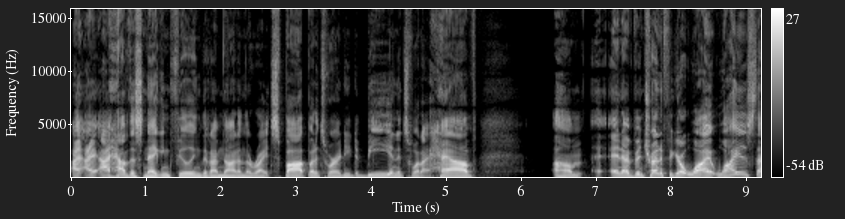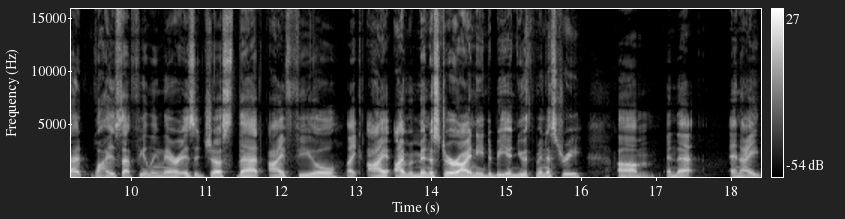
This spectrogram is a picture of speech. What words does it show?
I, I, I have this nagging feeling that I'm not in the right spot, but it's where I need to be and it's what I have. Um, and I've been trying to figure out why why is that why is that feeling there? Is it just that I feel like I I'm a minister, I need to be in youth ministry, um, and that and I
